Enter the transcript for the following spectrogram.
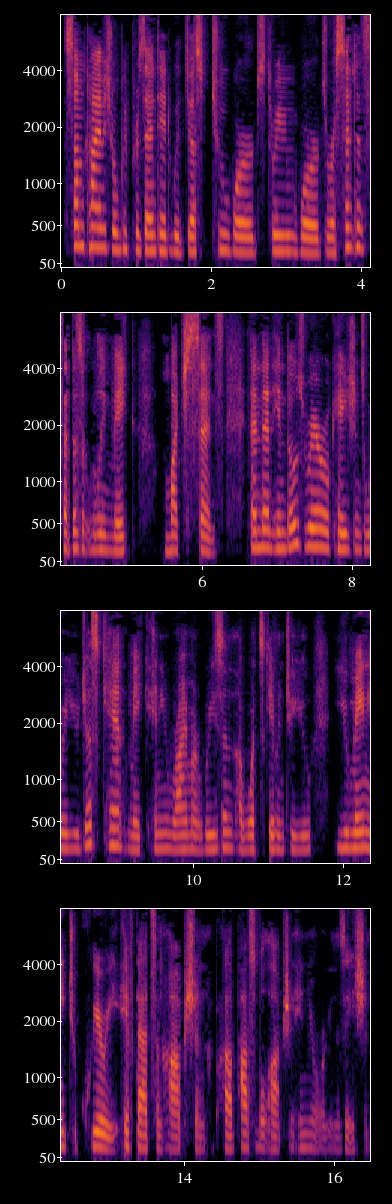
Sometimes you'll be presented with just two words, three words, or a sentence that doesn't really make much sense. And then in those rare occasions where you just can't make any rhyme or reason of what's given to you, you may need to query if that's an option, a possible option in your organization.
